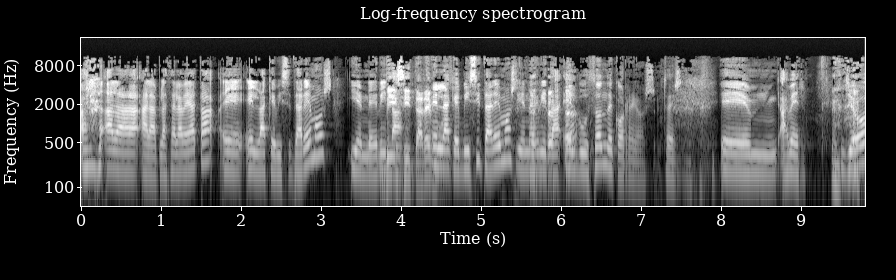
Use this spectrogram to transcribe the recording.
A la, a la- a la Plaza de la Beata, eh, en la que visitaremos y en negrita. Visitaremos. En la que visitaremos y en negrita el buzón de correos. Entonces, eh, a ver, yo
